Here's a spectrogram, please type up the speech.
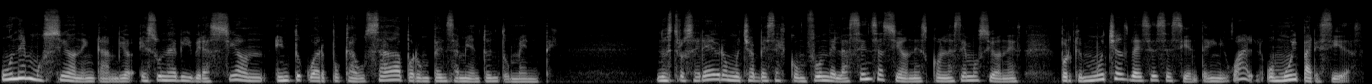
Una emoción, en cambio, es una vibración en tu cuerpo causada por un pensamiento en tu mente. Nuestro cerebro muchas veces confunde las sensaciones con las emociones porque muchas veces se sienten igual o muy parecidas.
